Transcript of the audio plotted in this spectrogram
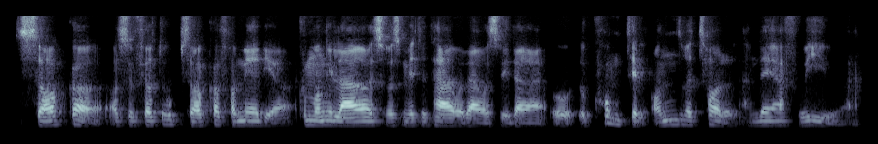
saker, altså førte opp saker fra media, hvor mange lærere som var smittet her og der osv., og, og, og kom til andre tall enn det FHI gjorde.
